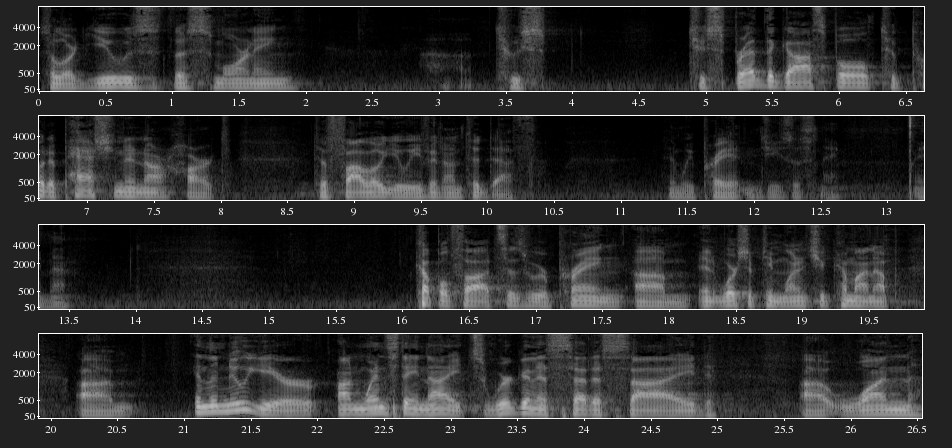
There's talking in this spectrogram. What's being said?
So, Lord, use this morning uh, to, to spread the gospel, to put a passion in our heart to follow you even unto death. And we pray it in Jesus' name. Amen. Couple thoughts as we were praying. Um, and worship team, why don't you come on up? Um, in the new year, on Wednesday nights, we're going to set aside uh, one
